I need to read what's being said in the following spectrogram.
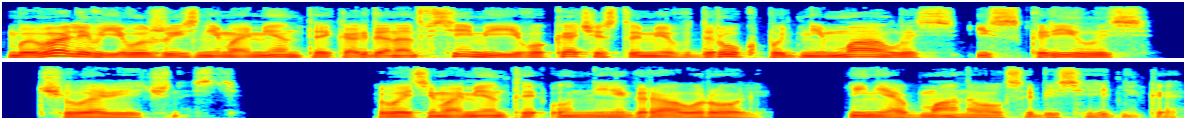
Бывали в его жизни моменты, когда над всеми его качествами вдруг поднималась, искрилась человечность. В эти моменты он не играл роль и не обманывал собеседника.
